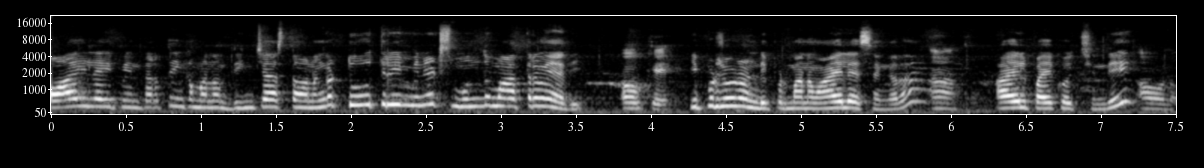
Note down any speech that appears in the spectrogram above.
బాయిల్ అయిపోయిన తర్వాత ఇంకా మనం దించేస్తాం అనగా టూ త్రీ మినిట్స్ ముందు మాత్రమే అది. ఓకే. ఇప్పుడు చూడండి ఇప్పుడు మనం ఆయిల్ వేసాం కదా? ఆయిల్ పైకి వచ్చింది. అవును.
